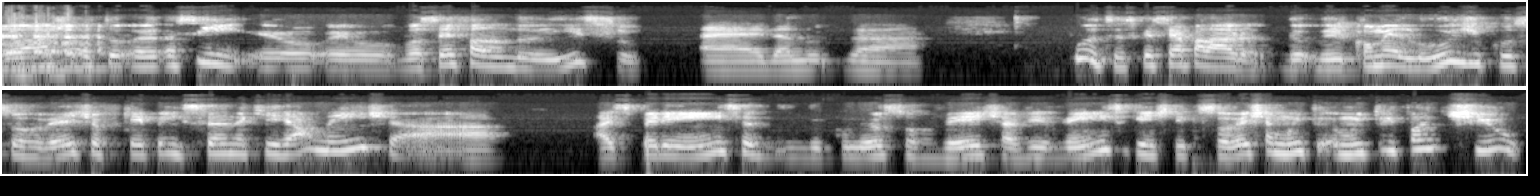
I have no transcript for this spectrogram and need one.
Eu acho, eu tô, assim, eu, eu, você falando isso, é, da, da, Putz, eu esqueci a palavra. De como é lúdico o sorvete, eu fiquei pensando aqui realmente a, a experiência de comer o sorvete, a vivência que a gente tem com sorvete é muito, é muito infantil.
